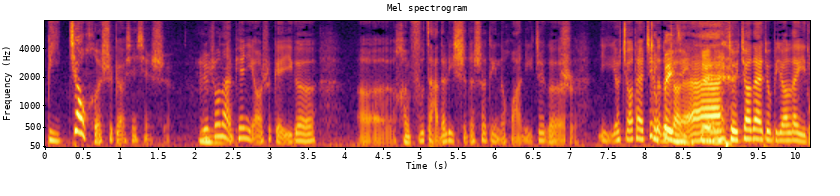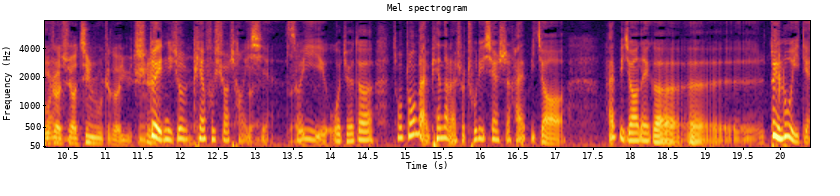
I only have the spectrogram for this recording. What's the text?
比较合适表现现实。我觉得中短篇你要是给一个呃很复杂的历史的设定的话，你这个是。你要交代这个就背景的，哎，对。就交代就比较累一点。读者需要进入这个语境，对，你就篇幅需要长一些，所以我觉得从中短篇的来说，处理现实还比较还比较那个呃对路一点。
